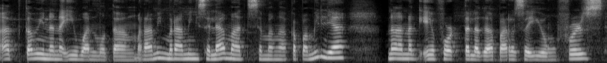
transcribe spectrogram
at kami na naiwan mo tang. Maraming maraming salamat sa mga kapamilya na nag-effort talaga para sa iyong first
